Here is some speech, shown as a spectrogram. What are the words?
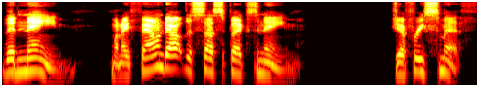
the name, when I found out the suspect's name, Jeffrey Smith,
